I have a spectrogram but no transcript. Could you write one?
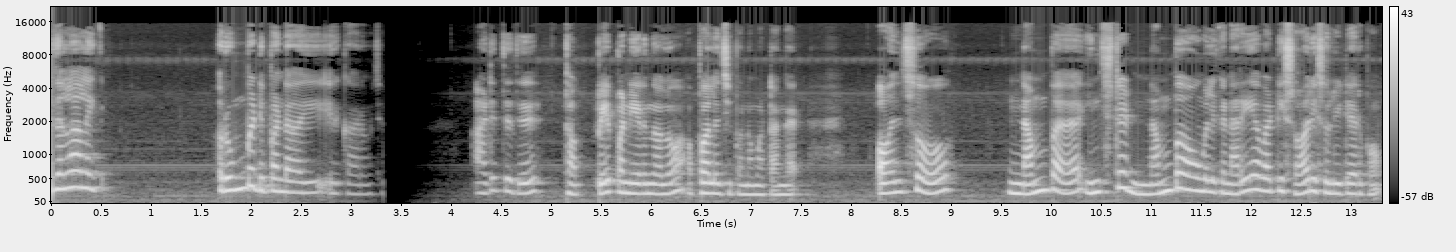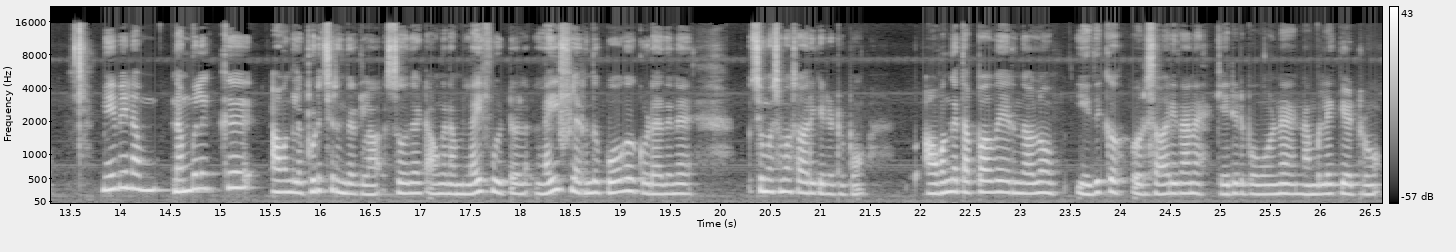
இதெல்லாம் லைக் ரொம்ப டிபெண்ட் ஆகி இருக்க ஆரம்பிச்சு. அடுத்தது தப்பே பண்ணியிருந்தாலும் அப்பாலஜி பண்ண மாட்டாங்க. ஆல்சோ நம்ம இன்ஸ்டட் நம்ம அவங்களுக்கு நிறைய வாட்டி சாரி சொல்லிகிட்டே இருப்போம். மேபி நம் நம்மளுக்கு அவங்கள பிடிச்சிருந்துருக்கலாம் ஸோ தட் அவங்க நம்ம லைஃப் விட்டு லைஃப்பில் இருந்து போகக்கூடாதுன்னு சும்மா சும்மா சாரி கேட்டுட்ருப்போம் அவங்க தப்பாகவே இருந்தாலும் எதுக்கு ஒரு சாரி தானே கேட்டுட்டு போவோன்னு நம்மளே கேட்டுருவோம்.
